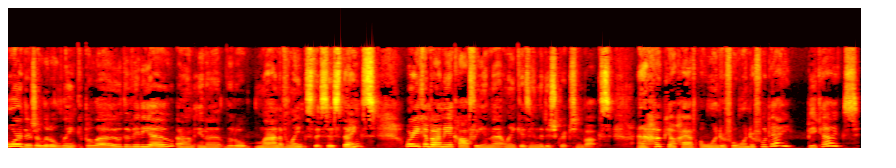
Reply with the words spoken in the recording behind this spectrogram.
Or there's a little link below the video um, in a little line of links that says thanks. Or you can buy me a coffee and that link is in the description box. And I hope y'all have a wonderful, wonderful day. Big hugs.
